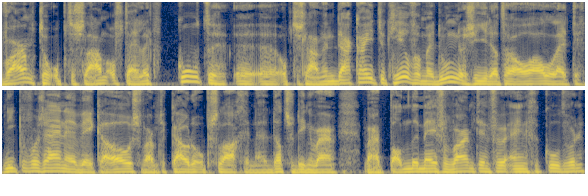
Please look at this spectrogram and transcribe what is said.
warmte op te slaan of tijdelijk koelte uh, op te slaan. En daar kan je natuurlijk heel veel mee doen. Dan zie je dat er al allerlei technieken voor zijn. Hè? WKO's, warmte-koude opslag en dat soort dingen waar, waar panden mee verwarmd en, ver, en gekoeld worden.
